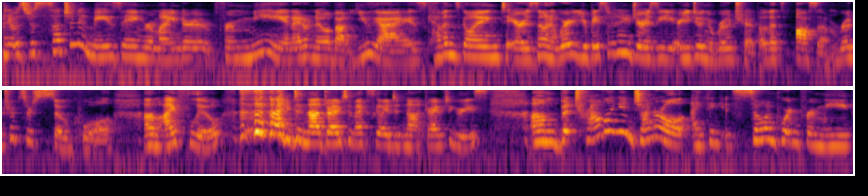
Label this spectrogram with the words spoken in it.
and it was just such an amazing reminder for me and i don't know about you guys kevin's going to arizona. Where you're based out of new jersey. Are you doing a road trip? Oh that's awesome. Road trips are so cool. Um, i flew. I did not drive to mexico. I did not drive to greece. Um, but traveling in general i think it's so important for me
